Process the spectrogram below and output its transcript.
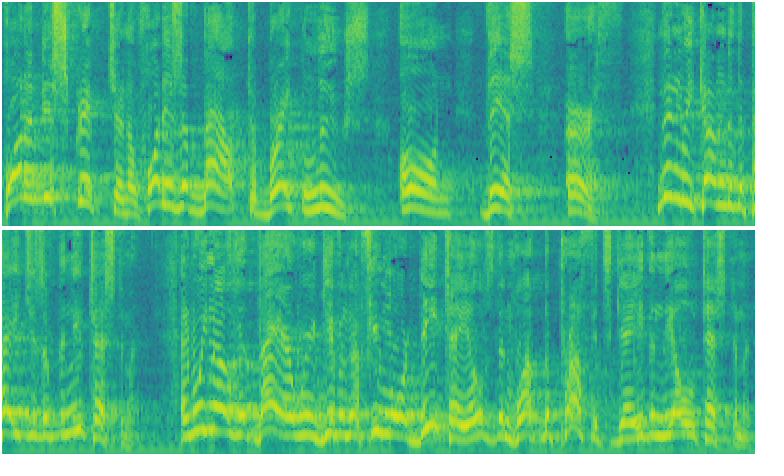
What a description of what is about to break loose on this earth. Then we come to the pages of the New Testament. And we know that there we're given a few more details than what the prophets gave in the Old Testament.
